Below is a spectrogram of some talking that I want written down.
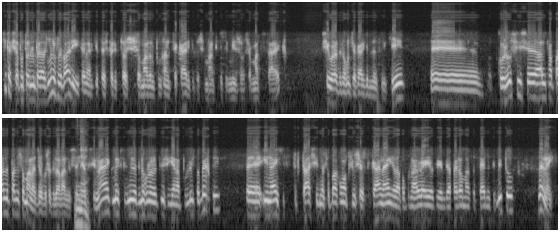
Κοίταξε, από τον περασμένο Φλεβάρι ήταν αρκετές περιπτώσεις ομάδων που είχαν τσεκάρει και το σημάδι και θυμίζω σε μάτι της ΑΕΚ. Σίγουρα δεν έχουν τσεκάρει και με την εθνική. Ε, Κρούσεις, ε, άλλοι θα πάνε πάλι στο μάνατζερ όπως αντιλαμβάνεσαι. Ναι. Γιατί στην ΑΕΚ μέχρι στιγμής να την έχουν ρωτήσει για να πουλήσει τον παίχτη ε, ή να έχει φτάσει να στο πω ακόμα πιο ουσιαστικά ένα έγγραφο που να λέει ότι ενδιαφερόμαστε ποια είναι η τιμή του, δεν έχει.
